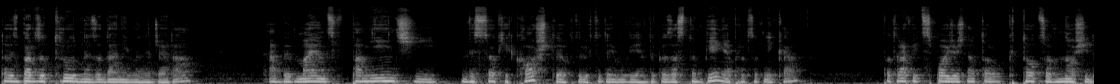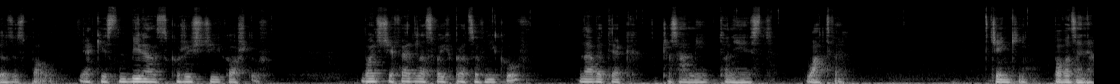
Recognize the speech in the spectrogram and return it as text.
To jest bardzo trudne zadanie menedżera, aby mając w pamięci wysokie koszty, o których tutaj mówiłem, tego zastąpienia pracownika, potrafić spojrzeć na to, kto co wnosi do zespołu, jaki jest ten bilans korzyści i kosztów. Bądźcie fair dla swoich pracowników, nawet jak czasami to nie jest łatwe. Dzięki, powodzenia.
